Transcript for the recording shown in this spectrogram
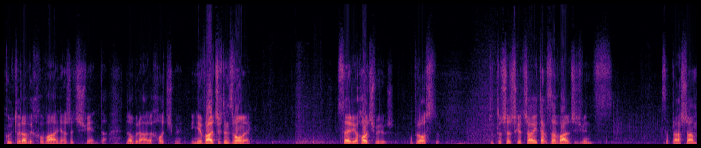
Kultura wychowania, rzecz święta. Dobra, ale chodźmy. I nie walczy w ten dzwonek. Serio, chodźmy już. Po prostu. Tu troszeczkę trzeba i tak zawalczyć, więc... Zapraszam.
